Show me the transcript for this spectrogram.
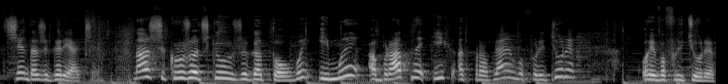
точнее даже горячие. Наши кружочки уже готовы, и мы обратно их отправляем во фритюре, ой, во фритюре,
